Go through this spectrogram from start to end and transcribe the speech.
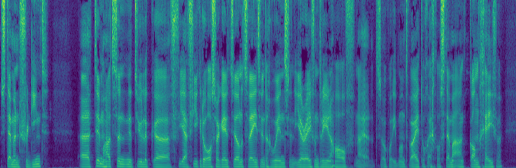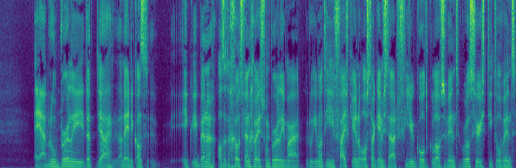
stemmen verdient. Uh, Tim Hudson natuurlijk uh, ja, vier keer de All-Star Game, 222 wins, een ERA van 3,5. Nou ja, dat is ook wel iemand waar je toch echt wel stemmen aan kan geven. En ja, ik bedoel, Burley, dat, ja, aan de ene kant ik, ik ben altijd een groot fan geweest van Burley. Maar ik bedoel, iemand die vijf keer in de All-Star Game staat, vier Gold Gloves wint, World Series titel wint,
